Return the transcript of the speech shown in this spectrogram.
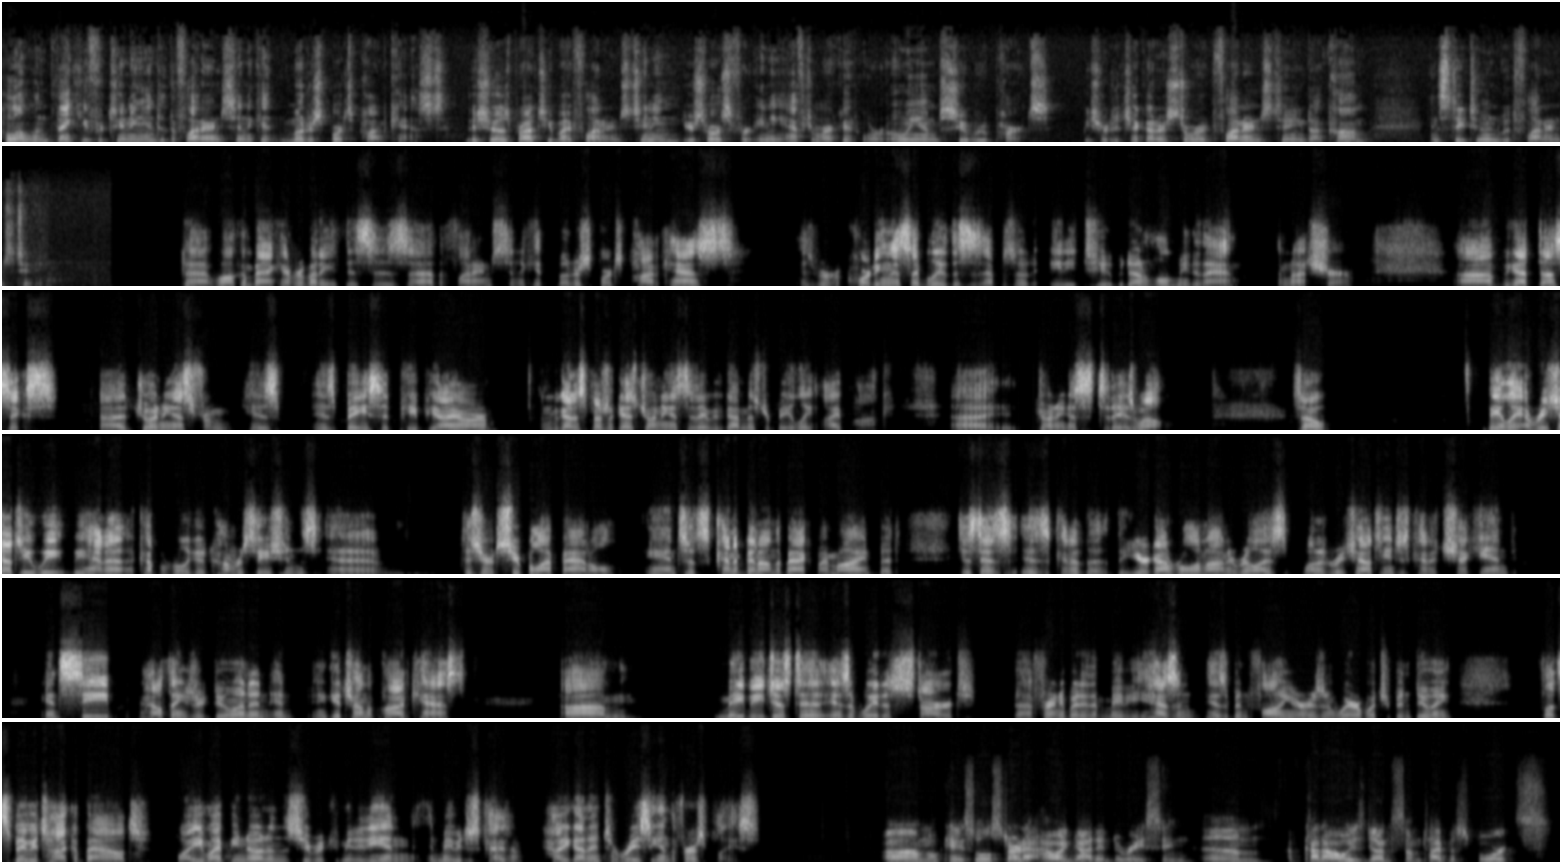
Hello, and thank you for tuning in to the Flatiron Syndicate Motorsports Podcast. This show is brought to you by Flatiron's Tuning, your source for any aftermarket or OEM Subaru parts. Be sure to check out our store at flatirons.tuning.com and stay tuned with Flatiron's Tuning. Uh, welcome back, everybody. This is uh, the Flatiron Syndicate Motorsports Podcast. As we're recording this, I believe this is episode 82, but don't hold me to that. I'm not sure. Uh, we got Dussix uh, joining us from his, his base at PPIR. And we've got a special guest joining us today. We've got Mr. Bailey Ipock uh, joining us today as well. So, Bailey, I reached out to you. We, we had a, a couple really good conversations uh, this year at Super Lap Battle. And so it's kind of been on the back of my mind. But just as, as kind of the, the year got rolling on, I realized I wanted to reach out to you and just kind of check in and see how things are doing and, and, and get you on the podcast. Um, maybe just to, as a way to start, uh, for anybody that maybe hasn't hasn't been following or isn't aware of what you've been doing, let's maybe talk about why you might be known in the Subaru community and, and maybe just kind of how you got into racing in the first place. Um, okay, so we'll start out how I got into racing. Um, I've kind of always done some type of sports,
